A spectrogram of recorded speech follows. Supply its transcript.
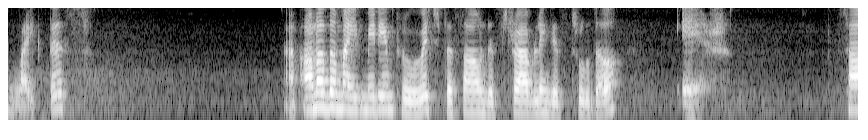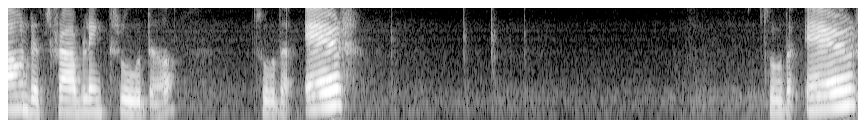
like this and another medium through which the sound is traveling is through the air. Sound is traveling through the through the air through the air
